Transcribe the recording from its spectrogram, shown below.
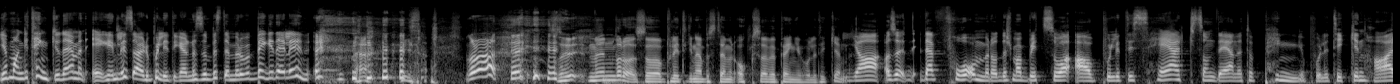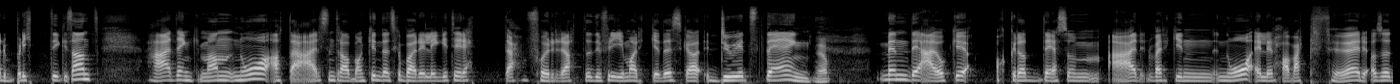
Ja, mange tenker jo det, men egentlig så er det politikerne som bestemmer over begge deler. så, men vadå, så politikerne bestemmer også over pengepolitikken? Ja, altså det er få områder som har blitt så avpolitisert som det nettopp pengepolitikken har blitt, ikke sant. Her tenker man nå at det er sentralbanken, den skal bare legge til rette for at det frie markedet skal do its thing. Ja. Men det er jo ikke akkurat det som er verken nå eller har vært før. Altså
